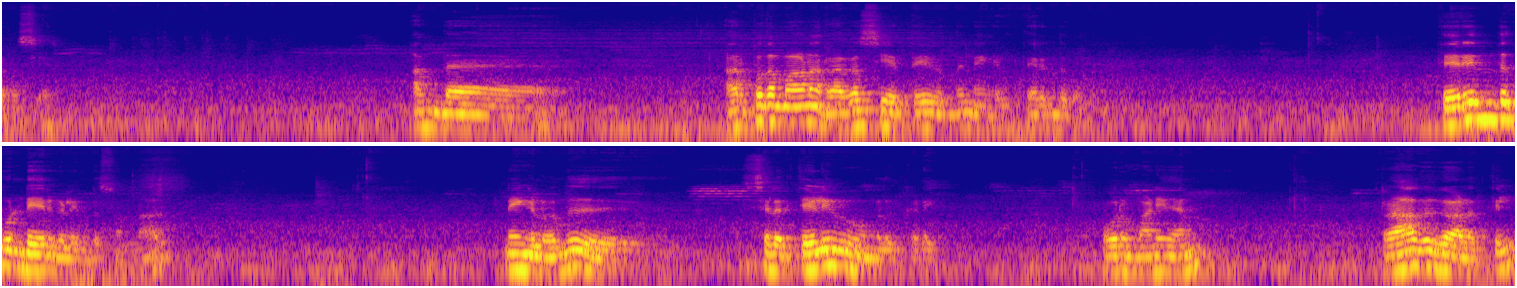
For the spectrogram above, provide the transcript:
ரகசியம் அந்த அற்புதமான ரகசியத்தை வந்து நீங்கள் தெரிந்து கொள்ளுங்கள். தெரிந்து கொண்டீர்கள் என்று சொன்னால் நீங்கள் வந்து சில தெளிவு உங்களுக்கு கிடைக்கும். ஒரு மனிதன் ராகு காலத்தில்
